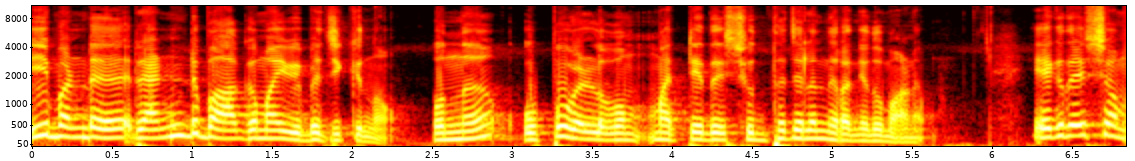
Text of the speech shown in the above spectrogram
ഈ ബണ്ട് രണ്ട് ഭാഗമായി വിഭജിക്കുന്നു. ഒന്ന് ഉപ്പുവെള്ളവും മറ്റേത് ശുദ്ധജലം നിറഞ്ഞതുമാണ്. ഏകദേശം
